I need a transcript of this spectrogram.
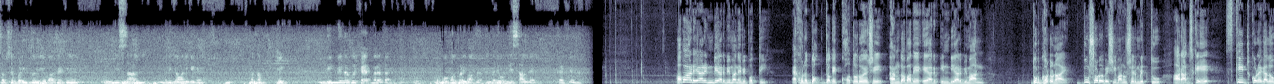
सबसे बड़ी तो ये बात है कि उन्नीस साल मेरी जवानी के गए मतलब एक दिन भी अगर कोई कैद में रहता है तो वो बहुत बड़ी बात हो जाती है मेरे उन्नीस साल गए कैद के अंदर আবার এয়ার ইন্ডিয়ার বিমানে বিপত্তি এখনো দগদগে ক্ষত রয়েছে আহমেদাবাদে এয়ার ইন্ডিয়ার বিমান দুর্ঘটনায় দুশোরও বেশি মানুষের মৃত্যু। আর আজকে স্কিড করে গেল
